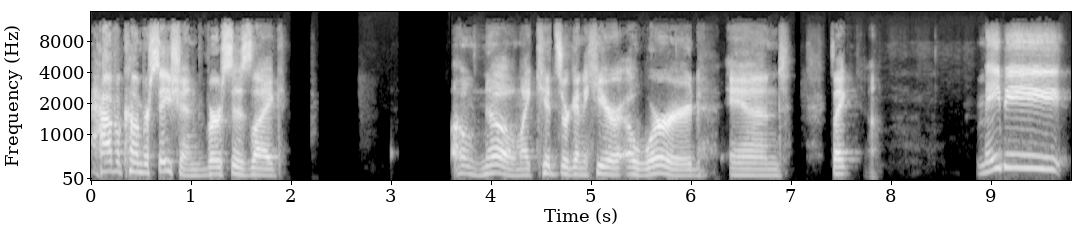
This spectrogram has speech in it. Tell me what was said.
have a conversation versus like oh no my kids are going to hear a word and it's like maybe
